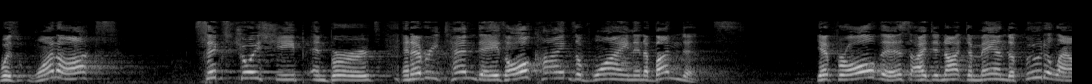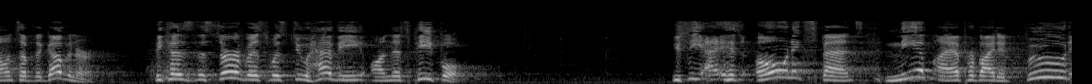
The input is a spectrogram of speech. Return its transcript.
was one ox, six choice sheep and birds, and every ten days all kinds of wine in abundance. Yet for all this I did not demand the food allowance of the governor, because the service was too heavy on this people. You see, at his own expense, Nehemiah provided food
